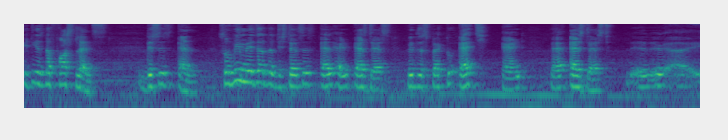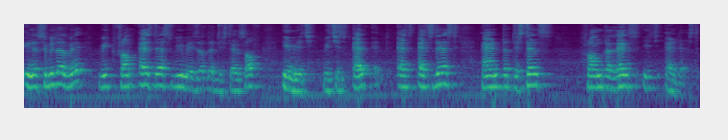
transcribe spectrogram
it is the first lens. This is L. So we measure the distances L and S dash with respect to H and uh, S dash. Uh, in a similar way, we, from S dash we measure the distance of image, which is H dash, and the distance from the lens is L dash.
